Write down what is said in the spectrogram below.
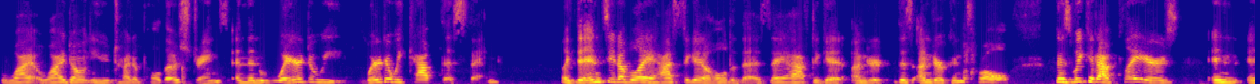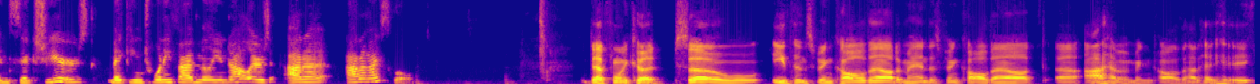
why why don't you try to pull those strings? And then where do we where do we cap this thing? Like the NCAA has to get a hold of this. They have to get under this under control because we could have players in in six years making twenty five million dollars out of out of high school. Definitely could. So Ethan's been called out. Amanda's been called out. Uh, I haven't been called out. Hey, hey,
